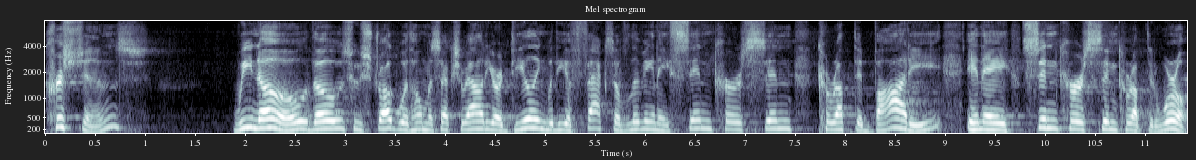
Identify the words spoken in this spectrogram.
Christians, we know those who struggle with homosexuality are dealing with the effects of living in a sin cursed, sin corrupted body in a sin cursed, sin corrupted world.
